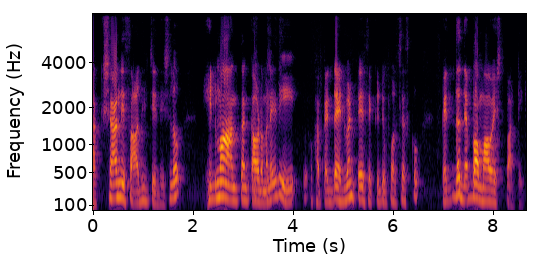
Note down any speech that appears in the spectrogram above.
లక్ష్యాన్ని సాధించే దిశలో హిడ్మా అంతం కావడం అనేది ఒక పెద్ద అడ్వాంటేజ్ సెక్యూరిటీ ఫోర్సెస్కు పెద్ద దెబ్బ మావోయిస్ట్ పార్టీకి.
